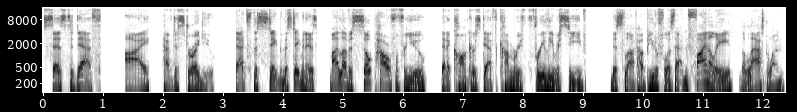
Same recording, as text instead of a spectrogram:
says to death, I have destroyed you. That's the statement. The statement is, My love is so powerful for you that it conquers death. Come re- freely receive this love. How beautiful is that? And finally, the last one,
